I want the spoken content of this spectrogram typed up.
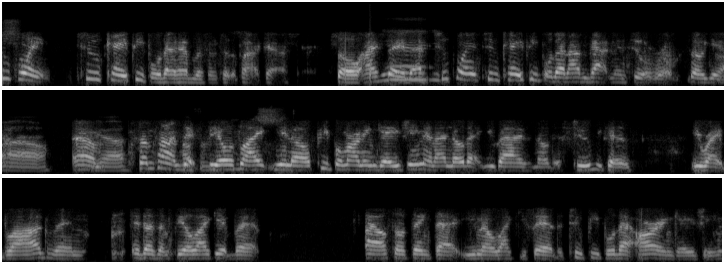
2.2k people that have listened to the podcast. So I say Yay. that's 2.2k people that I've gotten into a room. So yeah. Wow. Um, yeah. Sometimes awesome. it feels like, you know, people aren't engaging. And I know that you guys know this too because you write blogs and it doesn't feel like it, but I also think that, you know, like you said, the two people that are engaging,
